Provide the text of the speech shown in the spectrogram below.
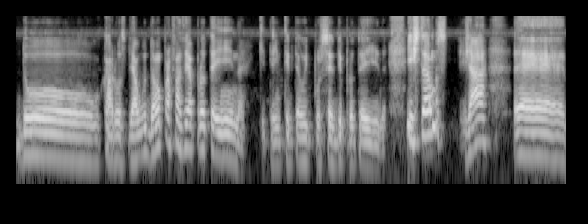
do caroço de algodão para fazer a proteína, que tem 38% de proteína. Estamos já é,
